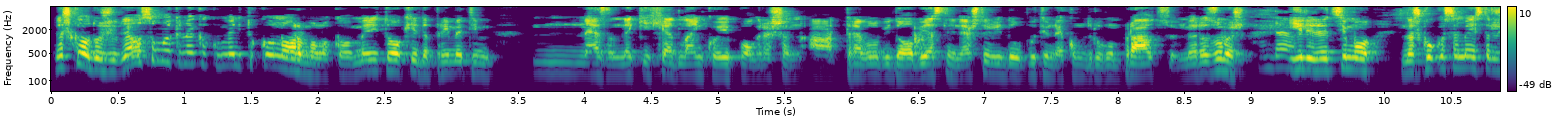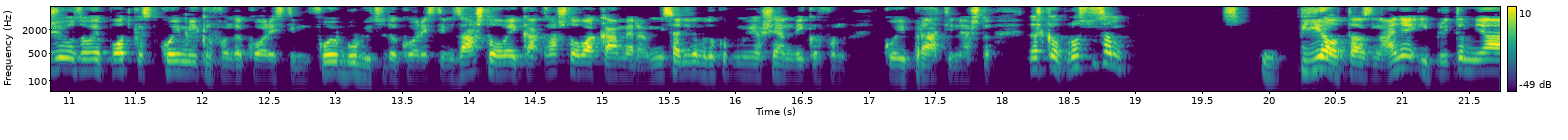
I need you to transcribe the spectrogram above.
znaš kao, doživljavao sam uvijek nekako meni to kao normalno, kao meni to okej da primetim, ne znam, neki headline koji je pogrešan, a trebalo bi da objasni nešto ili da uputi u nekom drugom pravcu, me razumeš? Da. Ili recimo, znaš koliko sam ja istraživao za ovaj podcast, koji mikrofon da koristim, koju bubicu da koristim, zašto, ovaj, ka- zašto ova kamera, mi sad idemo da kupimo još jedan mikrofon koji prati nešto. Znaš kao, prosto sam upijao ta znanja i pritom ja,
